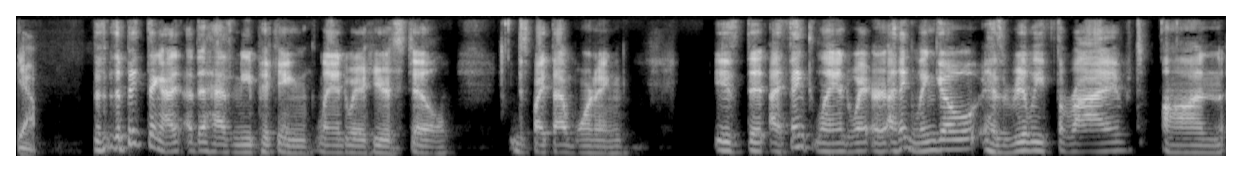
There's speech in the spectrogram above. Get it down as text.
Yeah. The, the big thing I, that has me picking Landwehr here still, despite that warning, is that I think Landwehr or I think Lingo has really thrived on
